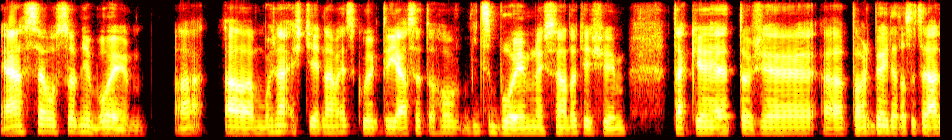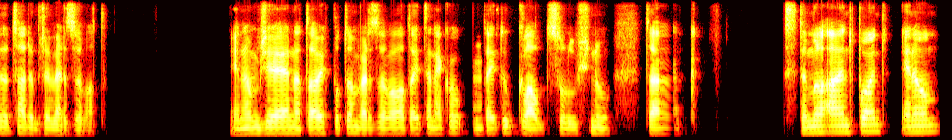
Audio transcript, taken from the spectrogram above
já se osobně bojím. A, a možná ještě jedna věc, kvůli který já se toho víc bojím, než se na to těším, tak je to, že eh, Power BI data se dá docela dobře verzovat. Jenomže na to, abych potom verzoval tady, ten jako, hm. tady tu cloud solutionu, tak HTML a endpoint jenom. Uh,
